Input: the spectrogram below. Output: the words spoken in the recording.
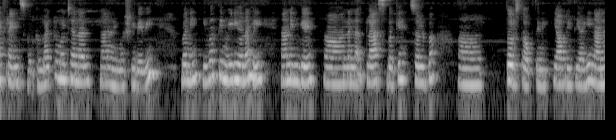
Hi friends welcome back to my channel ನಾನು ನಿಮ್ಮ ಶ್ರೀದೇವಿ. ಬನ್ನಿ, ಇವತ್ತಿನ ವಿಡಿಯೋನಲ್ಲಿ ನಾನು ನಿಮಗೆ ನನ್ನ ಕ್ಲಾಸ್ ಬಗ್ಗೆ ಸ್ವಲ್ಪ ತೋರಿಸ್ತಾ ಹೋಗ್ತೀನಿ. ಯಾವ ರೀತಿಯಾಗಿ ನಾನು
